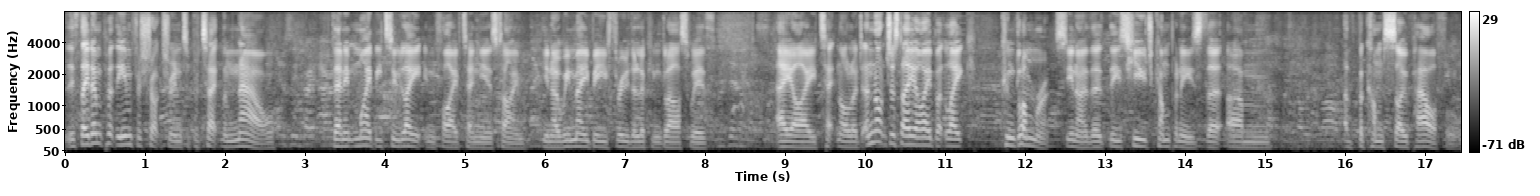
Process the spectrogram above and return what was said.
If they don't put the infrastructure in to protect them now, then it might be too late in five, ten years' time. You know, we may be through the looking glass with AI technology, and not just AI, but like conglomerates, you know, the, these huge companies that um, have become so powerful.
